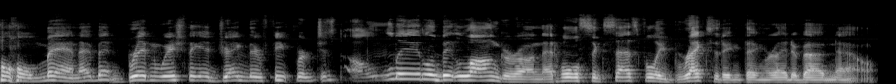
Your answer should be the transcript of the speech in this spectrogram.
Oh man, I bet Britain wished they had dragged their feet for just a little bit longer on that whole successfully Brexiting thing right about now.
